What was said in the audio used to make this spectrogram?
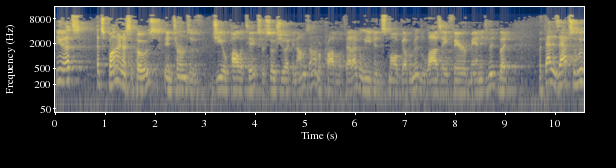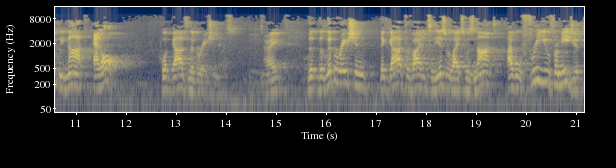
You know, that's, that's fine, I suppose, in terms of geopolitics or socioeconomics. I don't have a problem with that. I believe in small government laissez faire management, but, but that is absolutely not at all what God's liberation is. All right? The, the liberation that God provided to the Israelites was not, I will free you from Egypt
